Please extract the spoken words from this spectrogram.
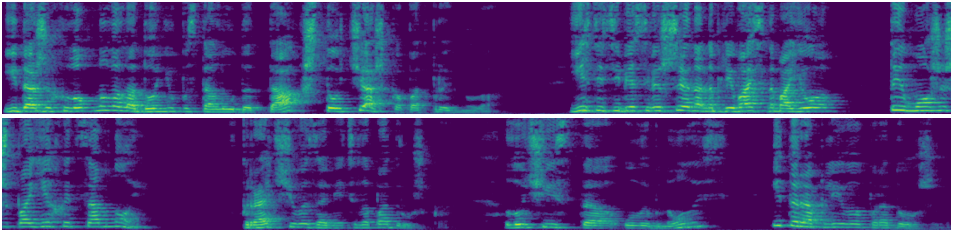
и даже хлопнула ладонью по столу да так, что чашка подпрыгнула. «Если тебе совершенно наплевать на мое, ты можешь поехать со мной!» Вкратчиво заметила подружка. Лучисто улыбнулась и торопливо продолжила.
